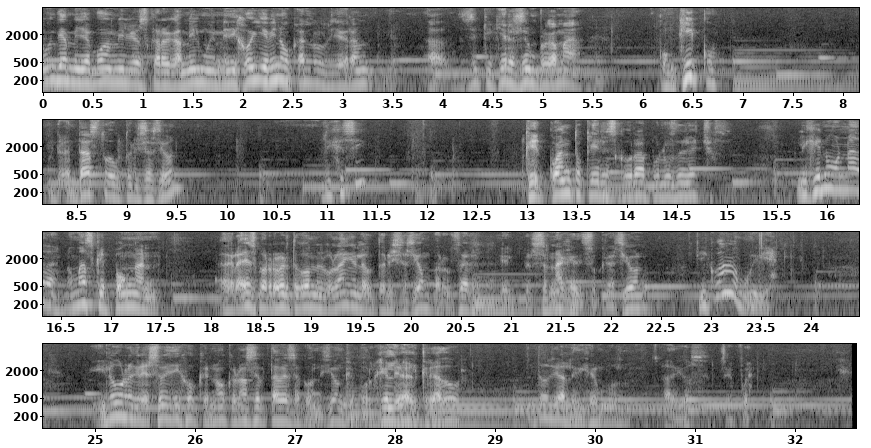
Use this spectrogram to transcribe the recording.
Un día me llamó Emilio Escargamilmo y me dijo, oye, vino Carlos Villagrán a decir que quiere hacer un programa con Kiko. ¿Das tu autorización? Le dije, sí. ¿Qué, ¿Cuánto quieres cobrar por los derechos? Le dije, no, nada, nomás que pongan, agradezco a Roberto Gómez Bolaño la autorización para usar el personaje de su creación. Y dijo, ah, muy bien. Y luego regresó y dijo que no, que no aceptaba esa condición, que porque él era el creador. Entonces ya le pues, adiós, se fue.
